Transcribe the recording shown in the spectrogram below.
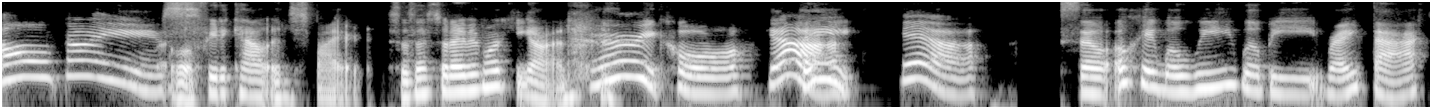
Oh, nice. Well, Frida Kahlo inspired. So that's what I've been working on. Very cool. Yeah. Yeah. So, okay. Well, we will be right back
